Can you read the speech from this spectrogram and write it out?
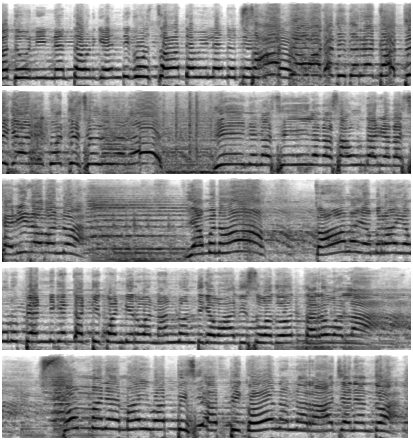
ಅದು ನಿನ್ನಂತವನಿಗೆ ಎಂದಿಗೂ ಸಾಧ್ಯವಿಲ್ಲ ಎಂದು ಸಾಧ್ಯವಾಗದಿದ್ದರೆ ಗದ್ದಿಗೇರಿ ಗುದ್ದಿಸಿಳುವೆನು ಈ ನಿನ್ನ ಶೀಲದ ಸೌಂದರ್ಯದ ಶರೀರವನ್ನು ಯಮನ ಕಾಲ ಯಮರಾಯವನು ಬೆನ್ನಿಗೆ ಕಟ್ಟಿಕೊಂಡಿರುವ ನನ್ನೊಂದಿಗೆ ವಾದಿಸುವುದು ತರವಲ್ಲ. ಸುಮ್ಮನೆ ಮೈ ಒಪ್ಪಿಸಿ ಅಪ್ಪಿಕೋ ನನ್ನ ರಾಜನೆಂದು.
